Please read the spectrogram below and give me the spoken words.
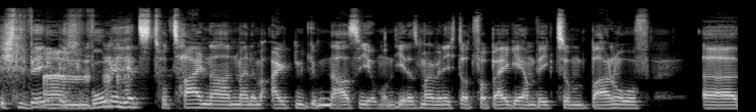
Ich, ähm, ich wohne jetzt total nah an meinem alten Gymnasium und jedes Mal, wenn ich dort vorbeigehe am Weg zum Bahnhof, äh,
